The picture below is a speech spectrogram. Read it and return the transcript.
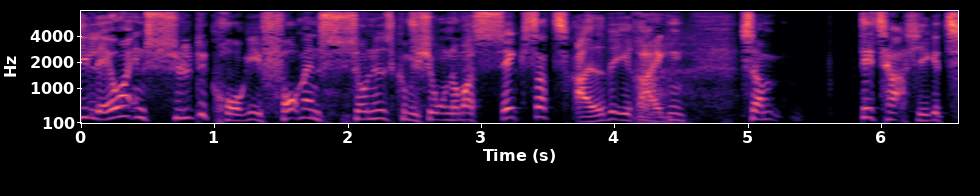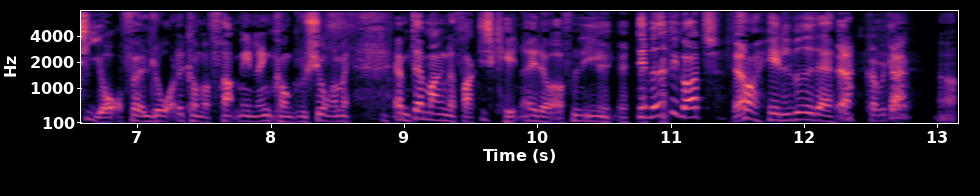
De laver en syltekrukke i form af en sundhedskommission nummer 36 i rækken, som det tager cirka 10 år, før lortet kommer frem med en eller anden konklusion om, at jamen, der mangler faktisk hænder i det offentlige. Det ved vi godt, for helvede da. Ja, kom i gang. Ja.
